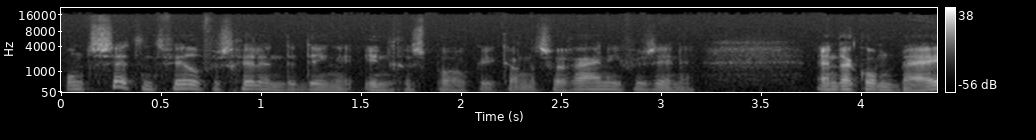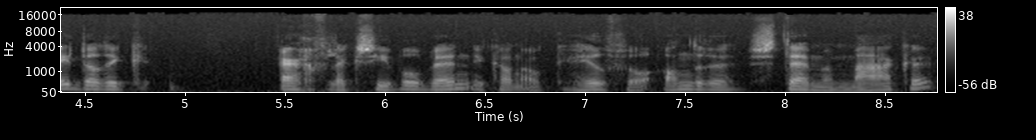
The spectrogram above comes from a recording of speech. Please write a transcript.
ontzettend veel verschillende dingen ingesproken. Ik kan het zo raar niet verzinnen. En daar komt bij dat ik erg flexibel ben. Ik kan ook heel veel andere stemmen maken.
